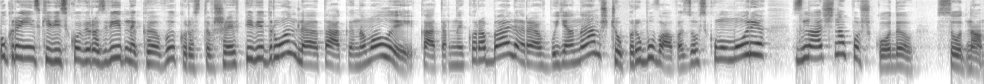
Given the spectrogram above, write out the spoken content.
Українські військові розвідники, використавши fpv дрон для атаки на малий катерний корабель РФ Буянем, що перебував в Азовському морі, значно пошкодив судна.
